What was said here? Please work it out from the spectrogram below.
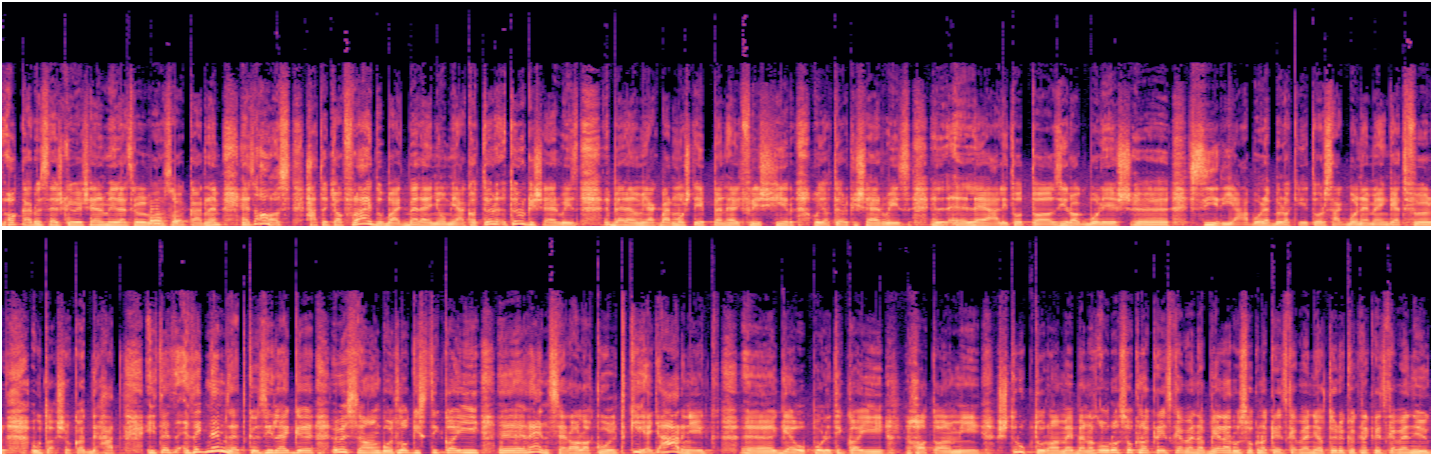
akár összeesküvés elméletről van szó, akár nem, ez az. Hát, hogyha a Fly Dubai-t belenyomják, a Tör- Turkish Airways belenyomják, bár most éppen egy friss hír, hogy a Turkish Airways leállította az Irakból és uh, Szíriából, ebből a két országból nem enged föl utasokat. De hát itt ez, ez egy nemzetközileg összehangolt logisztikai rendszer alakult ki, egy árnyék geopolitikai hatalmi struktúra, amelyben az oroszoknak részt kell venni, a Belarus oroszoknak részt kell venni, a törököknek részt kell venniük,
